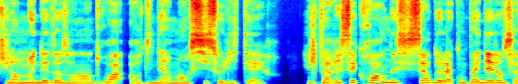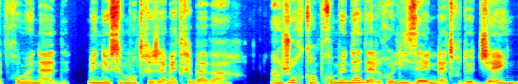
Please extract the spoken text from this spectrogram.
qui l'emmenait dans un endroit ordinairement si solitaire. Il paraissait croire nécessaire de l'accompagner dans sa promenade, mais ne se montrait jamais très bavard. Un jour, qu'en promenade, elle relisait une lettre de Jane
